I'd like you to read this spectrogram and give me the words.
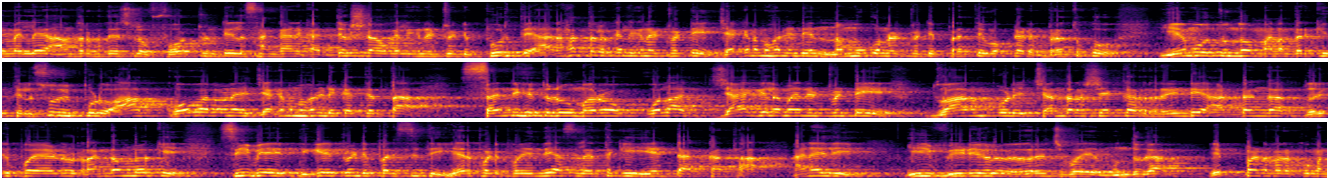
ఎమ్మెల్యే ఆంధ్రప్రదేశ్లో ఫోర్ ట్వంటీల సంఘానికి అధ్యక్షుడు అవ్వగలిగినటువంటి పూర్తి అర్హతలు కలిగినటువంటి జగన్మోహన్ రెడ్డిని నమ్ముకున్నటువంటి ప్రతి ఒక్కడి బ్రతుకు ఏమవుతుందో మనందరికీ తెలుసు. ఇప్పుడు ఆ కోవలోనే జగన్మోహన్ రెడ్డికి అత్యంత సన్నిహితుడు మరో కుల జాగిలమైనటువంటి ద్వారంపూడి చంద్రశేఖర్ రెడ్డి అడ్డంగా దొరికిపోయాడు. రంగంలోకి సిబిఐ దిగేటువంటి పరిస్థితి ఏర్పడిపోయింది. అసలు ఎంతకీ ఏంటా కథ అనేది ఈ వీడియోలో వివరించబోయే ముందుగా ఇప్పటి వరకు మన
